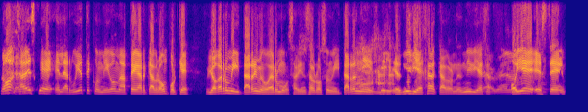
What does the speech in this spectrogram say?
No, sabes que el arrúllate conmigo me va a pegar cabrón porque yo agarro mi guitarra y me duermo, o sea, bien sabroso. Mi guitarra es mi, mi- es mi vieja, cabrón, es mi vieja. Oye, este,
